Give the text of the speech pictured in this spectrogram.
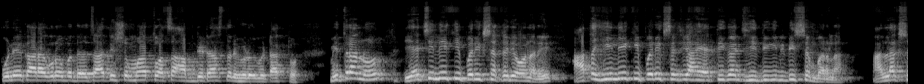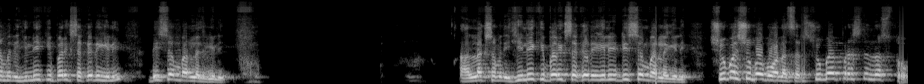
पुणे कारागृहाबद्दलचा अतिशय महत्त्वाचा अपडेट असणारा व्हिडिओ मी टाकतो. मित्रांनो याची लेखी परीक्षा कधी होणार आहे? आता ही लेखी परीक्षा जी आहे या तिघांची ही गेली डिसेंबरला. लक्षामध्ये ही लेखी परीक्षा कधी गेली? डिसेंबरलाच गेली. लक्षामध्ये. ही लेखी परीक्षा कधी गेली? डिसेंबरला गेली. शुभ शुभ बोला सर. शुभ प्रश्न नसतो.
